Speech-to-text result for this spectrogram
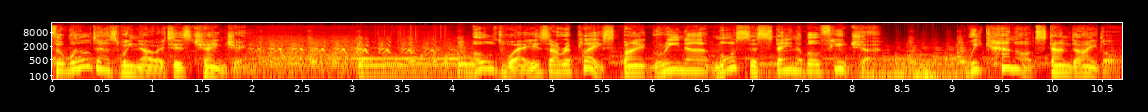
The world as we know it is changing. Old ways are replaced by a greener, more sustainable future. We cannot stand idle.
